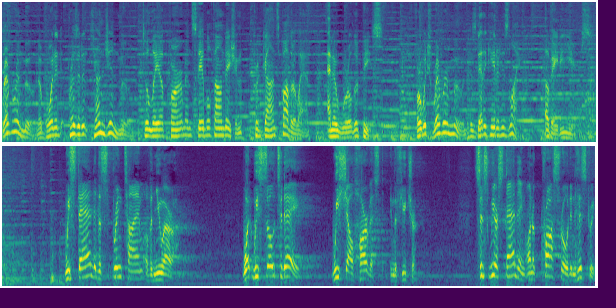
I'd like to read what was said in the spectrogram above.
Reverend Moon appointed President Hyunjin Moon to lay a firm and stable foundation for God's fatherland and a world of peace, for which Reverend Moon has dedicated his life of 80 years. We stand in the springtime of a new era. What we sow today, we shall harvest in the future. Since we are standing on a crossroad in history,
